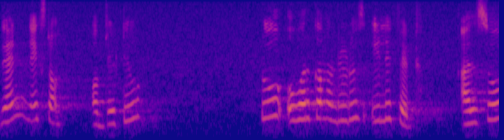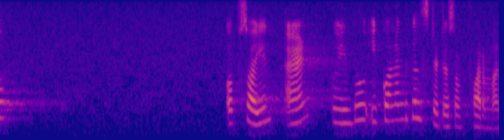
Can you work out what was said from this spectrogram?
Then next objective to overcome and reduce ill effect also of soil and to improve economical status of farmer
